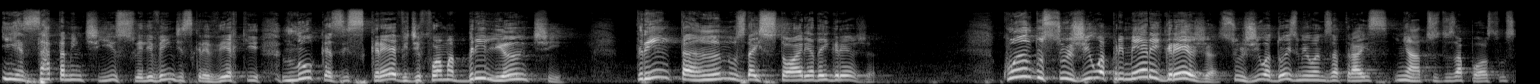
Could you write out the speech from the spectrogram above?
E exatamente isso, ele vem descrever que Lucas escreve de forma brilhante 30 anos da história da igreja. Quando surgiu a primeira igreja? Surgiu há dois mil anos atrás, em Atos dos Apóstolos,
